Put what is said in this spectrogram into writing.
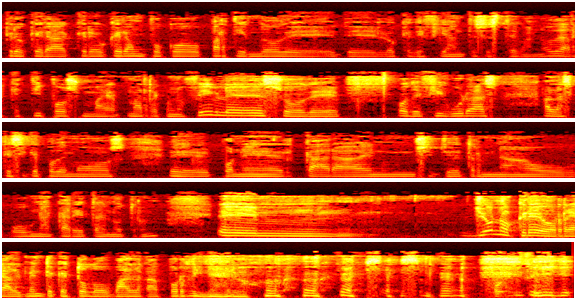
Creo que era, creo que era un poco partiendo de, de lo que decía antes Esteban, ¿no? De arquetipos ma- más, reconocibles o de, o de figuras a las que sí que podemos eh, poner cara en un sitio determinado o, o una careta en otro, ¿no? Em, yo no creo realmente que todo valga por dinero. y,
